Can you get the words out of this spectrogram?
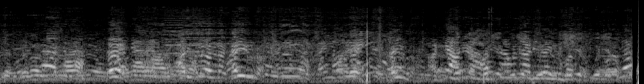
போயிட்டு கை தெரியுதா? நீ தப்புடா.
